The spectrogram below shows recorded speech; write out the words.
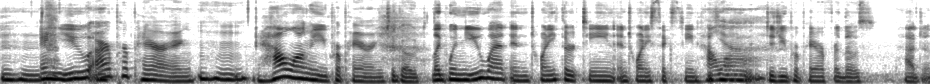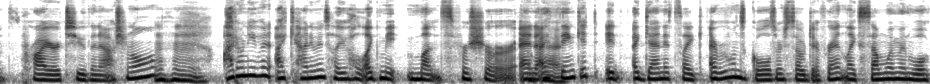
And you are preparing. Mm-hmm. How long are you preparing to go? Like when you went in 2013 and 2016, how Yeah. long did you prepare for those pageants? prior to the national. Mm-hmm. I don't even I can't even tell you how like months for sure. And I think it it again it's like everyone's goals are so different. Like some women will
